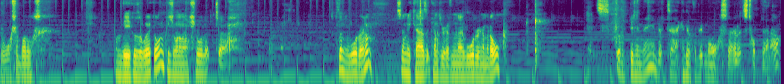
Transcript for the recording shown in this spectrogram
the washer bottles on vehicles I work on because you want to make sure that uh, there's plenty of water in them. So many cars that come through have no water in them at all. It's got a bit in there, but uh, I can do with a bit more. So let's top that up.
